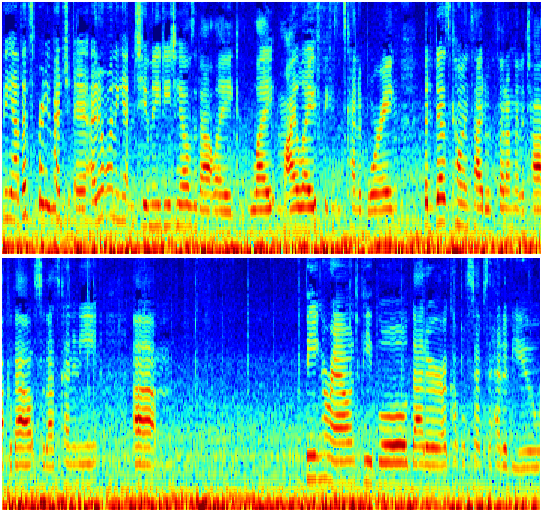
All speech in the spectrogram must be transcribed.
but yeah, that's pretty much it. I don't want to get into too many details about like my life because it's kind of boring, but it does coincide with what I'm going to talk about, so that's kind of neat. Um, being around people that are a couple steps ahead of you,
